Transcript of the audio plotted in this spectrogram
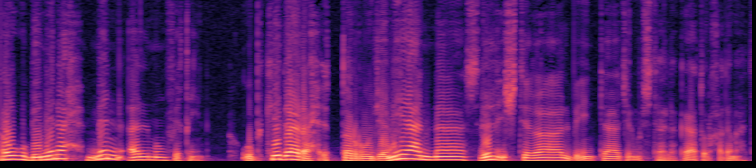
أو بمنح من المنفقين. وبكده راح يضطروا جميع الناس للاشتغال بإنتاج المستهلكات والخدمات.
